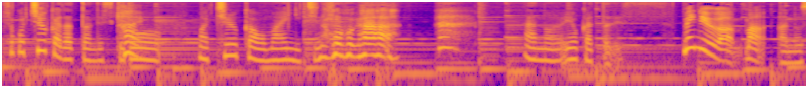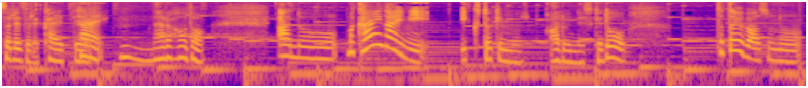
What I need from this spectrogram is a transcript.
そこ中華だったんですけど、はい。まあ、中華を毎日の方があの良かったです。メニューは、まあ、あのそれぞれ変えて、はい、うん、なるほどあの、まあ、海外に行く時もあるんですけど例えばその、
